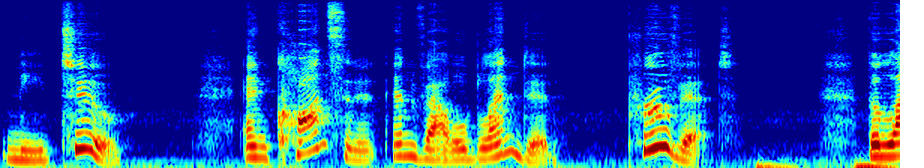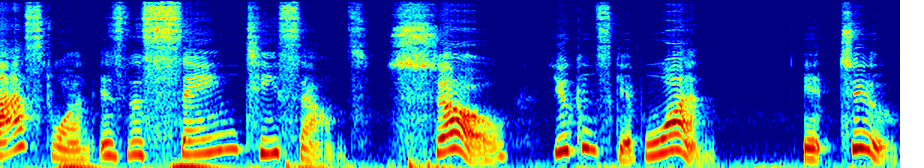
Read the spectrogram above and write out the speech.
need to. And consonant and vowel blended. Prove it. The last one is the same T sounds, so you can skip one, it too.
